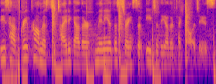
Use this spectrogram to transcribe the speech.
These have great promise to tie together many of the strengths of each of the other technologies.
